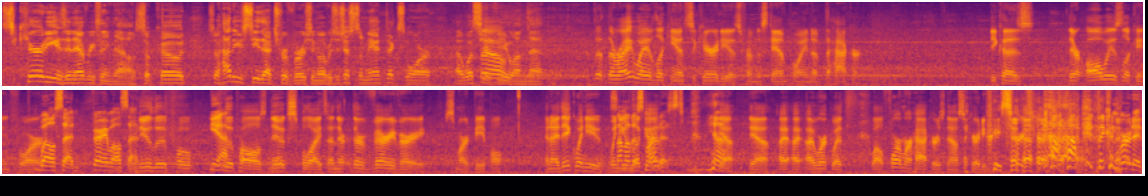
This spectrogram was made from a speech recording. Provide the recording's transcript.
security is in everything now, so code. So how do you see that traversing over? Is it just semantics, or uh, what's your view on that? the, the right way of looking at security is from the standpoint of the hacker. Because they're always looking for Well said. Very well said. new, loophole, Yeah. new loopholes, new Yeah. exploits, and they're, they're very, very smart people. And I think when you when Some you look smartest. at yeah. yeah, yeah, I, I, I work with well former hackers now security researchers. the converted.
